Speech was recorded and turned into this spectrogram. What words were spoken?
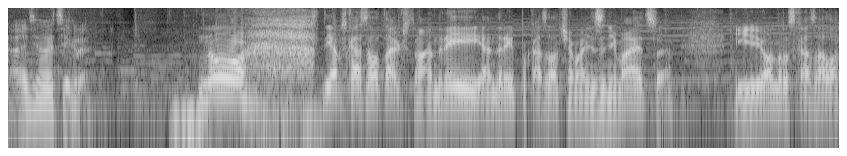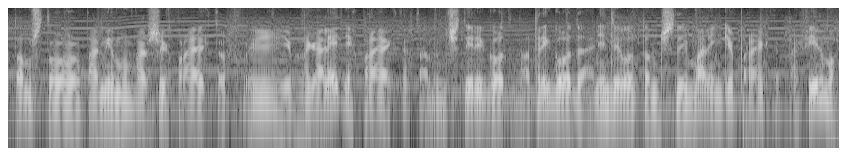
а, делать игры. Ну, я бы сказал так, что Андрей, Андрей показал, чем они занимаются. И он рассказал о том, что помимо больших проектов и многолетних проектов, там на 4 года, на 3 года, они делают в том числе и маленькие проекты по фильмам.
